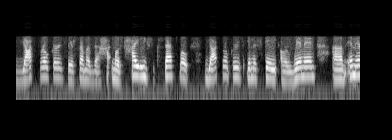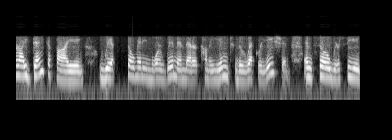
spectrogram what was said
yacht brokers. They're some of the most highly successful yacht brokers in the state are women, um, and they're identifying with so many more women that are coming into the recreation. And so we're seeing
